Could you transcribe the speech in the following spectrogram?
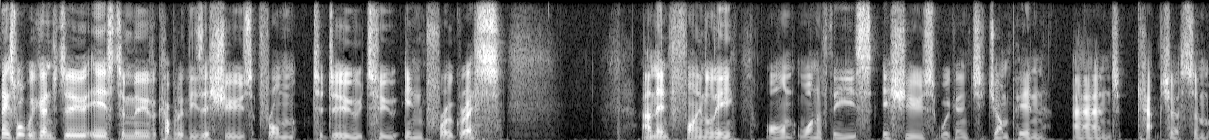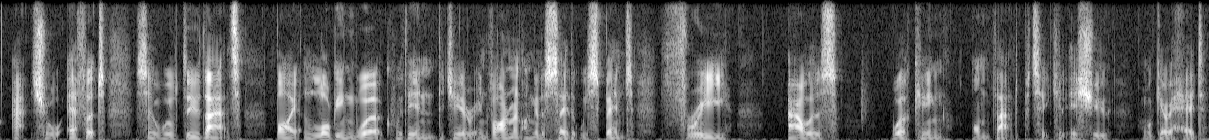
Next, what we're going to do is to move a couple of these issues from to do to in progress. And then finally, on one of these issues, we're going to jump in and capture some actual effort. So we'll do that by logging work within the Jira environment. I'm going to say that we spent three hours working on that particular issue. And we'll go ahead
